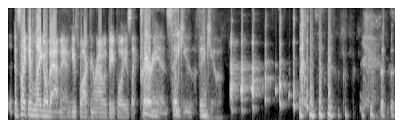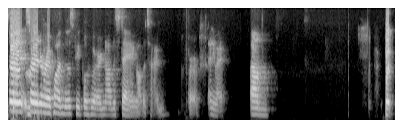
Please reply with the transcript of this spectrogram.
It's like in Lego Batman. He's walking around with people. He's like, prayer hands. Thank you. Thank you. sorry, sorry to rip on those people who are namasteing all the time. For anyway, um, but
